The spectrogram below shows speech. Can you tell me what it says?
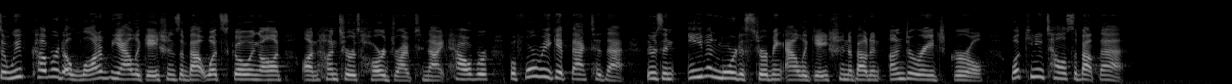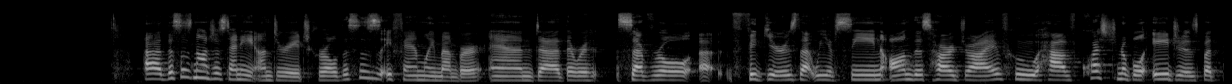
So we've covered a lot of the allegations about what's going on on Hunter's hard drive tonight. However, before we get back to that, there's an even more disturbing allegation about an underage girl. What can you tell us about that? Uh, this is not just any underage girl. This is a family member, and uh, there were several uh, figures that we have seen on this hard drive who have questionable ages, but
